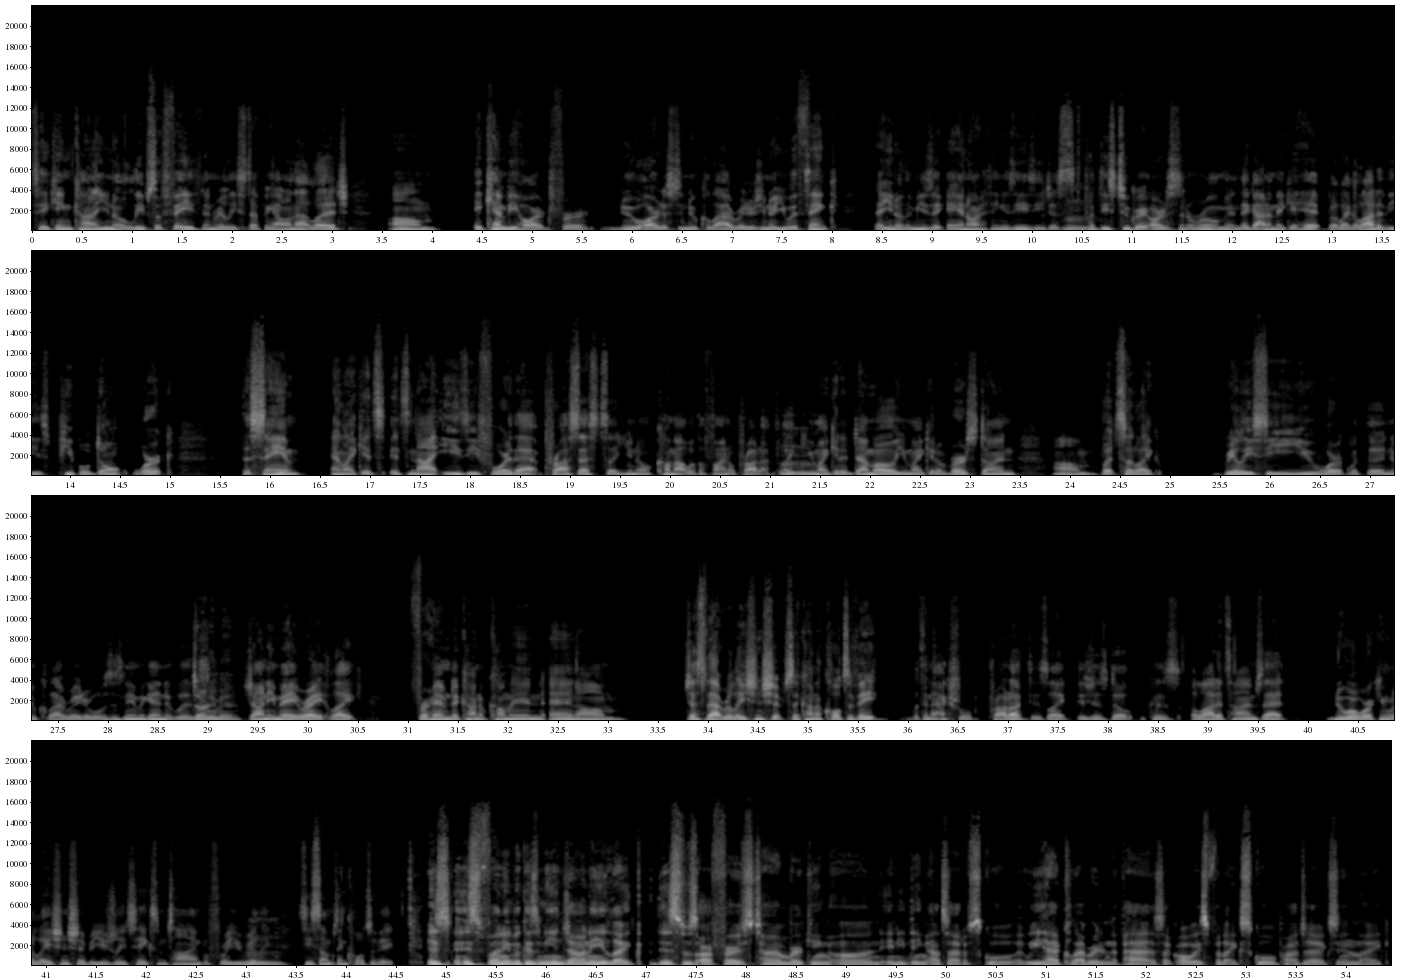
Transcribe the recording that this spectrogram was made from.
taking kind of you know leaps of faith and really stepping out on that ledge um it can be hard for new artists and new collaborators you know you would think that you know the music A&R thing is easy just Mhm. put these two great artists in a room and they got to make a hit but like a lot of these people don't work the same and like it's it's not easy for that process to you know come out with a final product like you Mhm. might get a demo you might get a verse done um but to like really see you work with the new collaborator what was his name again it was Johnny may Johnny May, right? Like for him to kind of come in and um just that relationship to kind of cultivate with an actual product is like is just dope because a lot of times that newer working relationship it usually takes some time before you really Mhm. see something cultivate. It's it's funny because me and Johnny like this was our first time working on anything outside of school. Like we had collaborated in the past, like always for like school projects and like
